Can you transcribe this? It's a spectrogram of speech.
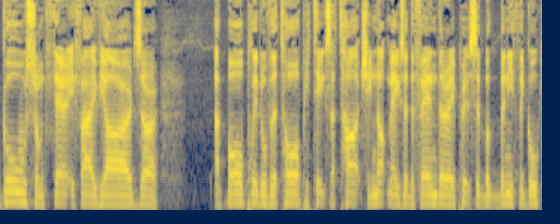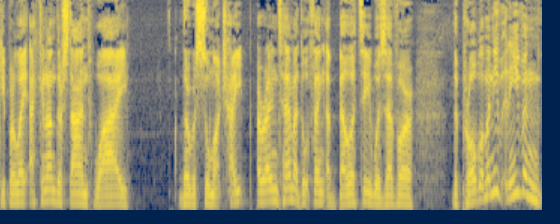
goals from 35 yards or, a ball played over the top, he takes a touch, he nutmegs a defender, he puts it beneath the goalkeeper. Like, I can understand why there was so much hype around him. I don't think ability was ever the problem. And even, even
